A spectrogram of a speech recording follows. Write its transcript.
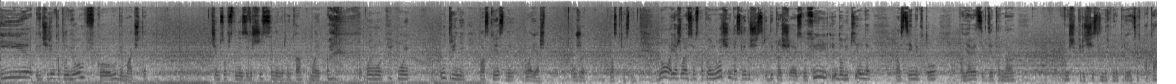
И вечеринка «Плывем» в клубе «Мачты» чем, собственно, и завершится наверняка мой, мой, мой, мой утренний воскресный вояж уже воскресный. Ну, а я желаю всем спокойной ночи. До следующей среды прощаюсь в эфире и до уикенда с теми, кто появится где-то на вышеперечисленных мероприятиях. Пока.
